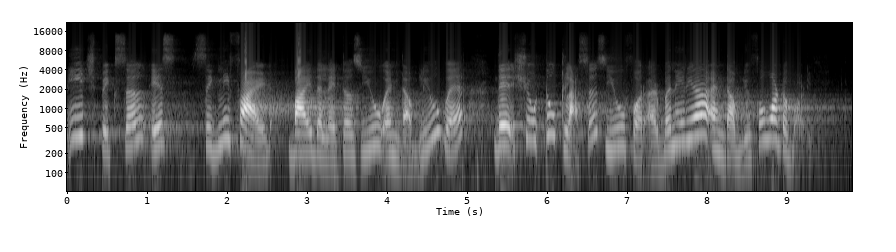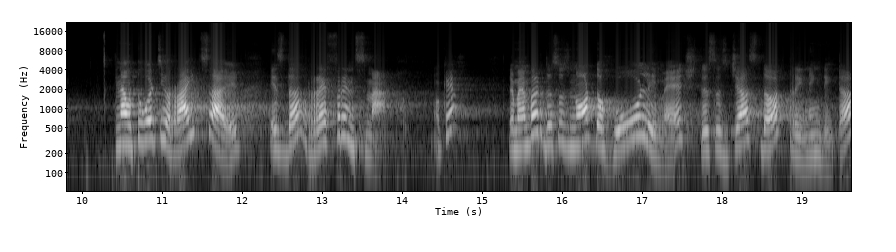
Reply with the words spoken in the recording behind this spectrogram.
each pixel is signified by the letters U and W where they show two classes U for urban area and W for water body. Now towards your right side is the reference map okay. Remember this is not the whole image this is just the training data.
